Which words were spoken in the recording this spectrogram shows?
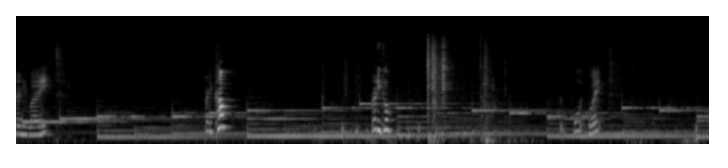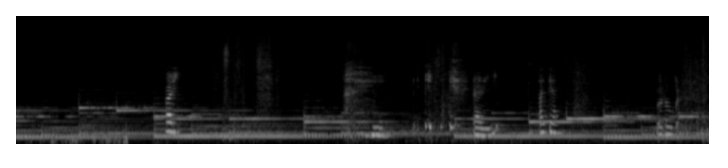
Ready, wait. Ready, come. Ready, go. Good boy, wait. Ready. Ready. Again. Roll over.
